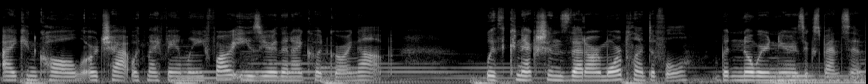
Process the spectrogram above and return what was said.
I can call or chat with my family far easier than I could growing up, with connections that are more plentiful but nowhere near as expensive.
